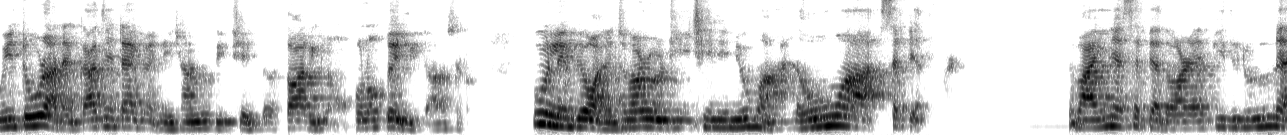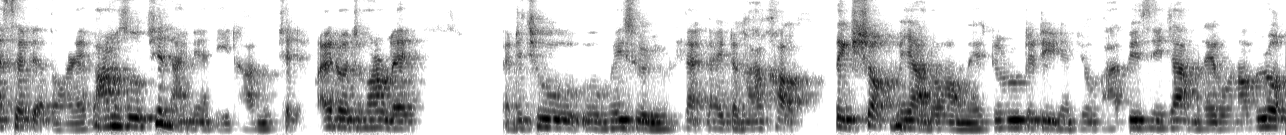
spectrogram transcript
ဝင်တိုးတာနဲ့ကားချင်းတိုက်မဲ့အနေထားမျိုးတွေဖြစ်ပြီးတော့သွားပြီးတော့အကုန်လုံးပိတ်ပြီးသားဆိုတော့ဥပလင်းပြောရရင်ကျမတို့ဒီအခြေအနေမျိုးမှာလုံးဝဆက်ပြတ် တဘာကြီးနဲ့ဆက်ပြတ်သွားတယ်ပြည်သူလူထုနဲ့ဆက်ပြတ်သွားတယ်ဘာမှမဆိုဖြစ်နိုင်တဲ့အနေအထားမျိုးဖြစ်တယ်အဲ့တော့ကျွန်တော်တို့လည်းတချို့မိတ်ဆွေတွေလိုက်လိုက်တကားခောက်တိတ် shock မရတော့အောင်လဲတူတူတိတိနဲ့ပြောဘာပြင်ဆင်ကြမလဲပေါ့နော်ပြီးတော့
